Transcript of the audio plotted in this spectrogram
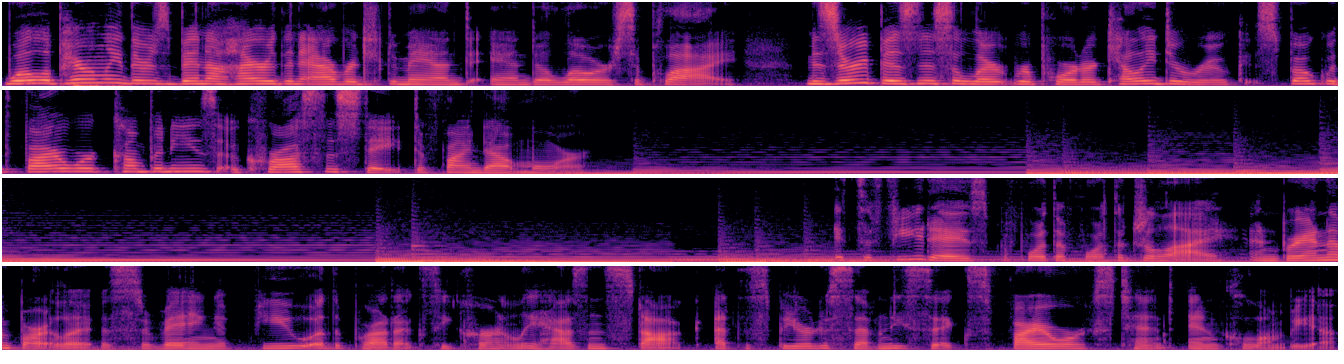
Well, apparently there's been a higher than average demand and a lower supply. Missouri Business Alert reporter Kelly DeRuke spoke with firework companies across the state to find out more. It's a few days before the 4th of July, and Brandon Bartlett is surveying a few of the products he currently has in stock at the Spirit of 76 fireworks tent in Columbia.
